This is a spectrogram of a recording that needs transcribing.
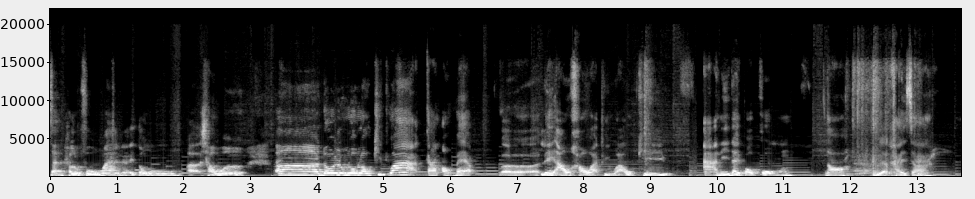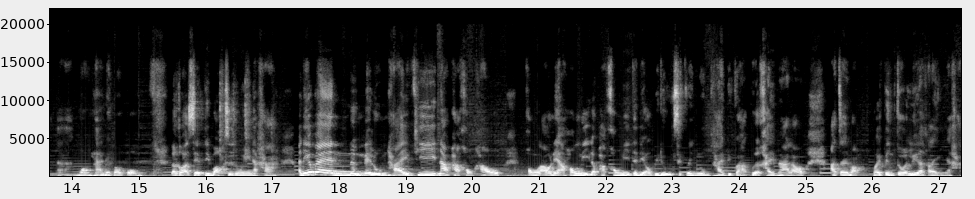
สันคัลฟูมากเนอะไอ้ตรงชาวเวอร์โดยรวมๆเราคิดว่าการออกแบบ เลเยอร์เขาอะถือว่าโอเคอยู่อะอันนี้ไดร์เป่าผมเนาะเผื่อใครจะมองหาไดร์เป่าผม แล้วก็เซฟตี้บ็อกซ์อยู่ตรงนี้นะคะ อันนี้ก็เป็นหนึ่งในรูมไทป์ที่หน้าพักของเขาของเราเนี่ยห้องนี้เราพักห้องนี้แต่เดี๋ยวไปดูอีกสักหนึ่งรูมไทป์ดีกว่าเผื่อใครมาแล้ว อาจจะแบบไว้เป็นตัวเลือกอะไรอย่างเงี้ยค่ะ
